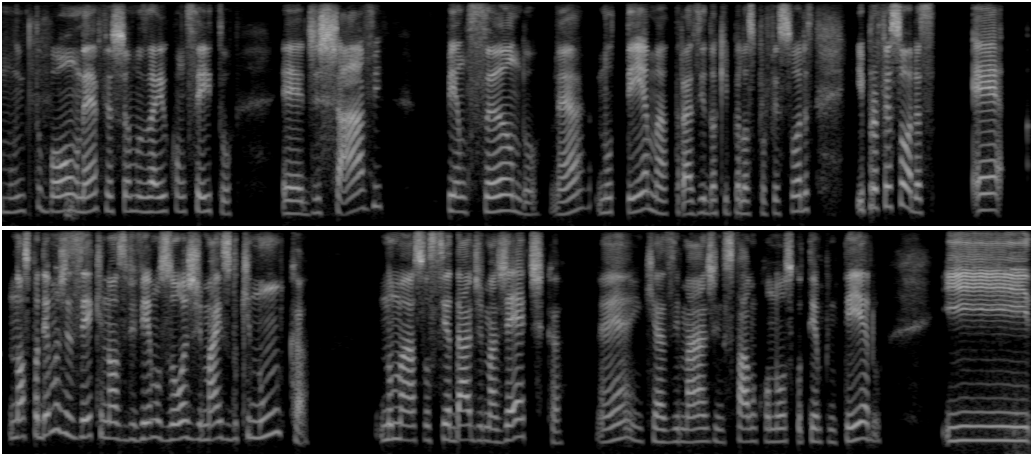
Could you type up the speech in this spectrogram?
Muito bom, né? Fechamos aí o conceito é, de chave, pensando né, no tema trazido aqui pelas professoras. E, professoras, é, nós podemos dizer que nós vivemos hoje mais do que nunca numa sociedade imagética, né, em que as imagens falam conosco o tempo inteiro, e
